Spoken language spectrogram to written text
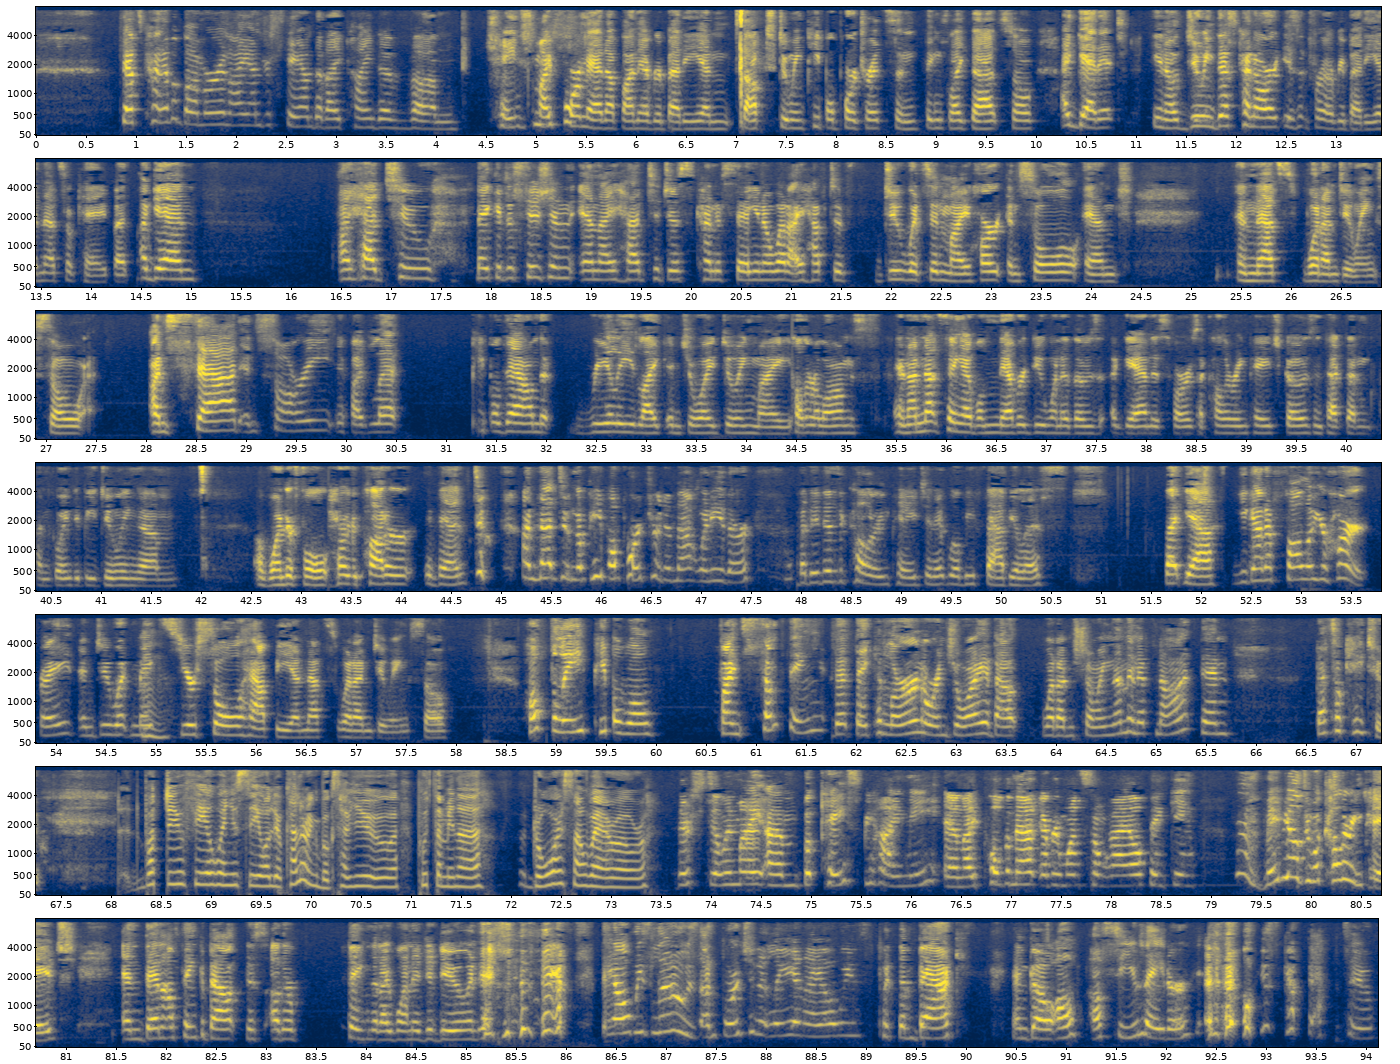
that's kind of a bummer. And I understand that I kind of um, changed my format up on everybody and stopped doing people portraits and things like that. So I get it. You know, doing this kind of art isn't for everybody, and that's okay. But again, I had to make a decision and I had to just kind of say, you know what, I have to do what's in my heart and soul and and that's what I'm doing. So I'm sad and sorry if I've let people down that really like enjoy doing my color alongs. And I'm not saying I will never do one of those again as far as a coloring page goes. In fact, I'm I'm going to be doing um, a wonderful Harry Potter event. I'm not doing a people portrait in that one either, but it is a coloring page and it will be fabulous. But yeah, you got to follow your heart, right? And do what mm. makes mm. your soul happy. And that's what I'm doing. So hopefully people will find something that they can learn or enjoy about what I'm showing them. And if not, then that's okay too. What do you feel when you see all your coloring books? Have you put them in a drawer somewhere or? They're still in my um, bookcase behind me, and I pull them out every once in a while, thinking, hmm, maybe I'll do a coloring page, and then I'll think about this other thing that I wanted to do, and they, they always lose, unfortunately, and I always put them back and go, I'll I'll see you later, and I always go back to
